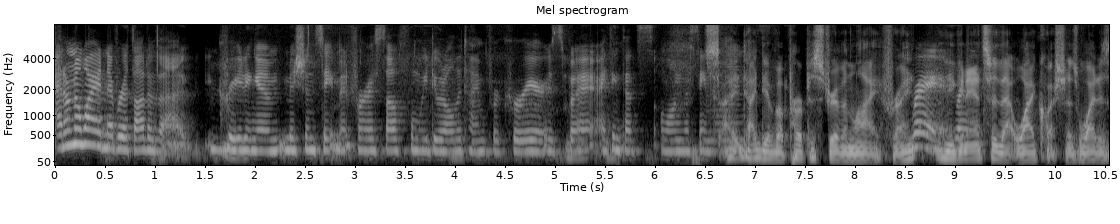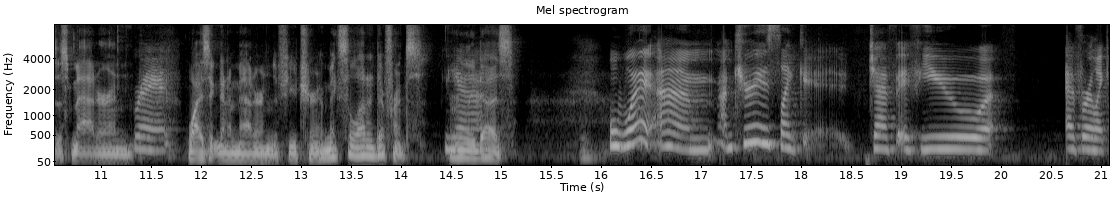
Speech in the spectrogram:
I don't know why I'd never thought of that, mm-hmm. creating a mission statement for ourselves when we do it all the time for careers. Mm-hmm. But I think that's along the same the lines. idea of a purpose-driven life, right? Right, And you can answer that why question: is why does this matter, and Right. why is it going to matter in the future? It makes a lot of difference. It really does. Well, what um, I'm curious, like Jeff, if you ever like,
